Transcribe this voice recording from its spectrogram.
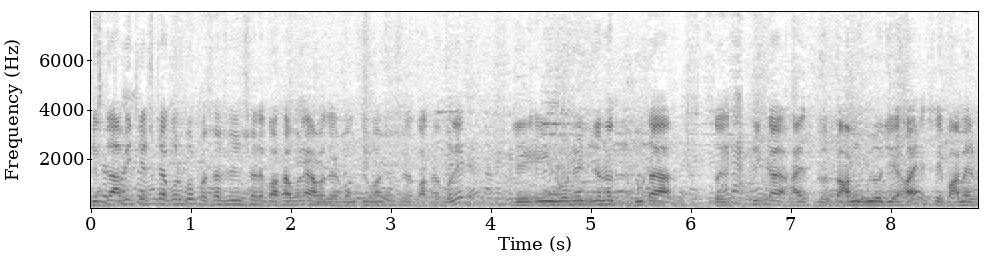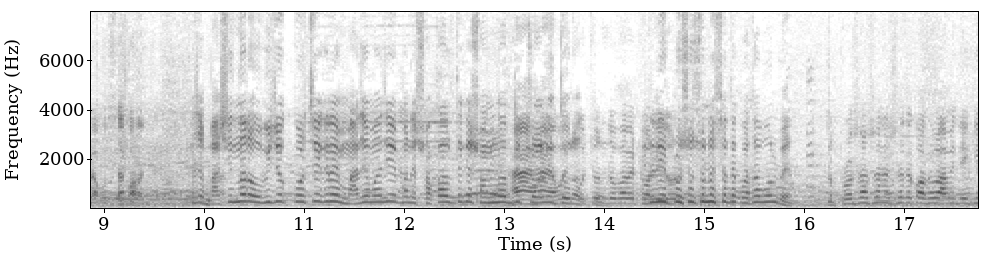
কিন্তু আমি চেষ্টা করব প্রশাসনের সাথে কথা বলে আমাদের মন্ত্রী মহাশয়ের সাথে কথা বলে যে এই রোডের জন্য দুটা স্পিকার হাই বামগুলো যে হয় সেই বামের ব্যবস্থা করা যায়। আচ্ছা বাসিন্দারা অভিযোগ করছে এখানে মাঝে মাঝে মানে সকাল থেকে সন্ধ্যা হ্যাঁ, ট্রলি হ্যাঁ, দৌড়াচ্ছে প্রচণ্ডভাবে ট্রলি প্রশাসনের সাথে কথা বলবেন? প্রশাসনের সাথে কথা বলে আমি দেখি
